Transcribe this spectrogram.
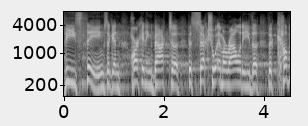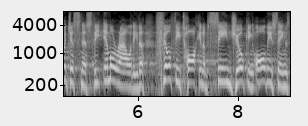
these things, again, hearkening back to the sexual immorality, the, the covetousness, the immorality, the filthy talk and obscene joking, all these things,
